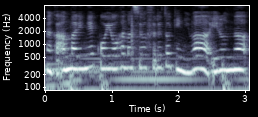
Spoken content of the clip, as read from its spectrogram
なんかあんまりねこういうお話をする時にはいろんな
